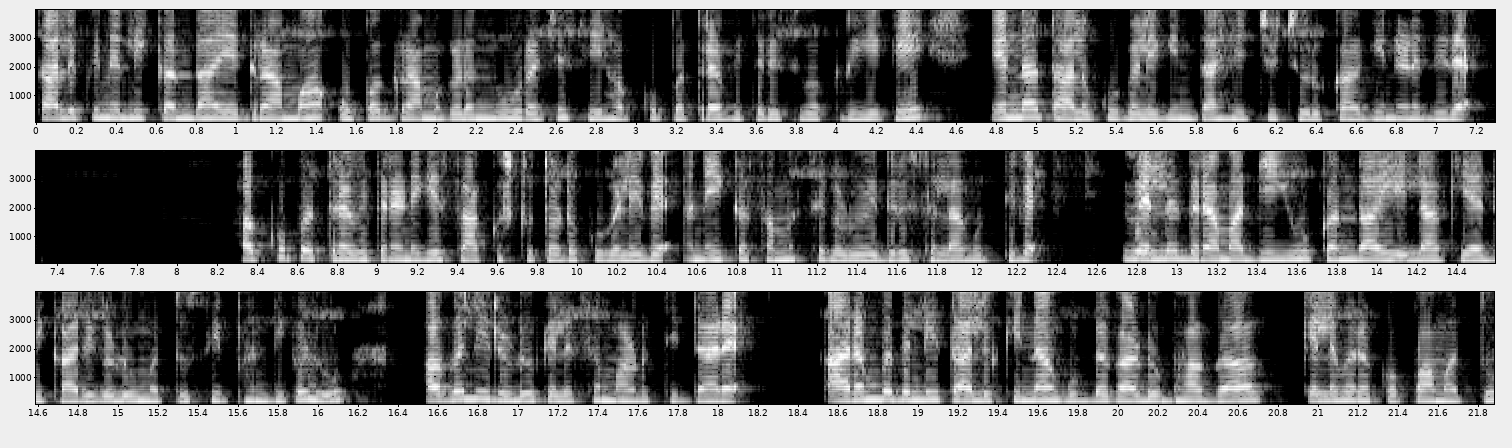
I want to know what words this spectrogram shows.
ತಾಲೂಕಿನಲ್ಲಿ ಕಂದಾಯ ಗ್ರಾಮ ಉಪಗ್ರಾಮಗಳನ್ನು ರಚಿಸಿ ಹಕ್ಕುಪತ್ರ ವಿತರಿಸುವ ಕ್ರಿಯೆಗೆ ಎಲ್ಲ ತಾಲೂಕುಗಳಿಗಿಂತ ಹೆಚ್ಚು ಚುರುಕಾಗಿ ನಡೆದಿದೆ. ಹಕ್ಕುಪತ್ರ ವಿತರಣೆಗೆ ಸಾಕಷ್ಟು ತೊಡಕುಗಳಿವೆ. ಅನೇಕ ಸಮಸ್ಯೆಗಳು ಎದುರಿಸಲಾಗುತ್ತಿವೆ. ಇವೆಲ್ಲದರ ಮಧ್ಯೆಯೂ ಕಂದಾಯ ಇಲಾಖೆ ಅಧಿಕಾರಿಗಳು ಮತ್ತು ಸಿಬ್ಬಂದಿಗಳು ಹಗಲಿರುಳು ಕೆಲಸ ಮಾಡುತ್ತಿದ್ದಾರೆ. ಆರಂಭದಲ್ಲಿ ತಾಲೂಕಿನ ಗುಡ್ಡಗಾಡು ಭಾಗ, ಕೆಲವರಕೊಪ್ಪ ಮತ್ತು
